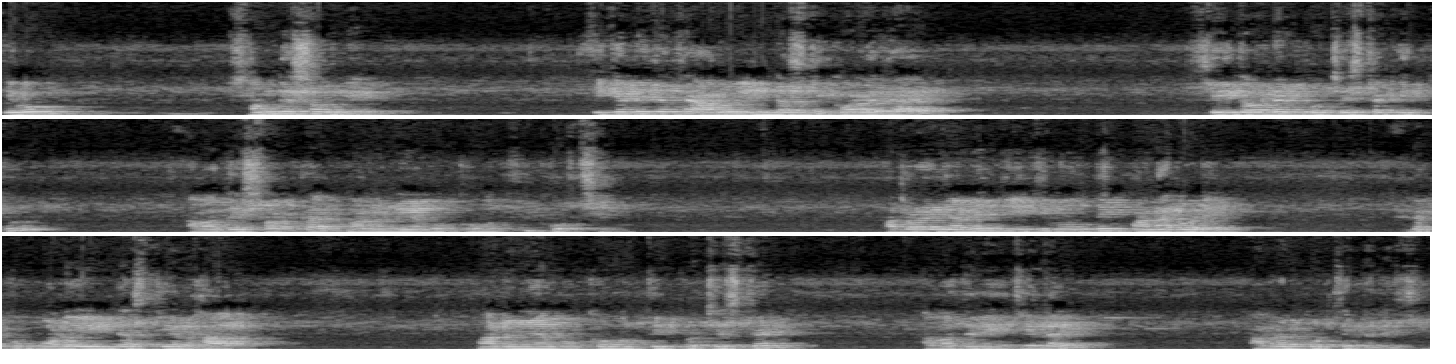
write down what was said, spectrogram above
এবং সঙ্গে সঙ্গে এখানে যাতে আরও ইন্ডাস্ট্রি করা যায়, সেই ধরনের প্রচেষ্টা কিন্তু আমাদের সরকার, মাননীয় মুখ্যমন্ত্রী করছেন। আপনারা জানেন যে ইতিমধ্যেই পানাগড়ে একটা খুব বড় ইন্ডাস্ট্রিয়াল হাব মাননীয় মুখ্যমন্ত্রীর প্রচেষ্টায় আমাদের এই জেলায় আমরা করতে পেরেছি।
